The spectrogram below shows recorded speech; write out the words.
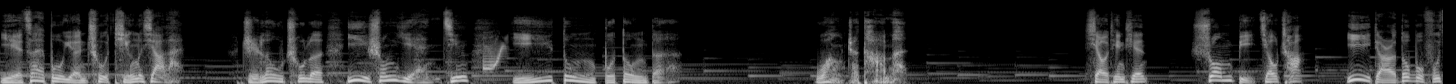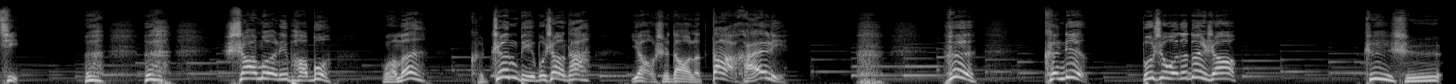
也在不远处停了下来，只露出了一双眼睛，一动不动的望着他们。小天天双臂交叉，一点都不服气。呃呃，沙漠里跑步，我们可真比不上他。要是到了大海里，哼，肯定不是我的对手。这时，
